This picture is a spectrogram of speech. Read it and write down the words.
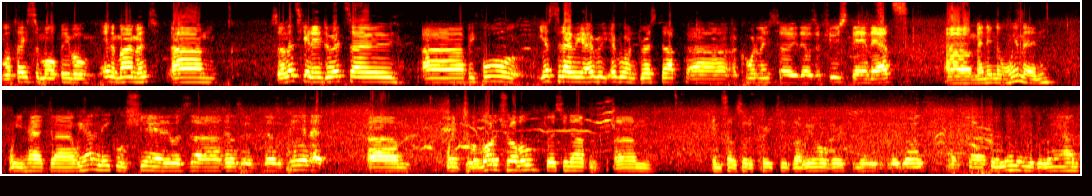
well, thanks some more people in a moment. Um, so let's get into it. So uh, before yesterday, we every, everyone dressed up uh, accordingly. So there was a few standouts, um, and in the women, we had uh, we had an equal share. There was uh, there was a there was a pair that um, went to a lot of trouble dressing up. Um, in some sort of creatures, like we're all very familiar with the blue guys. So Lily was around,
